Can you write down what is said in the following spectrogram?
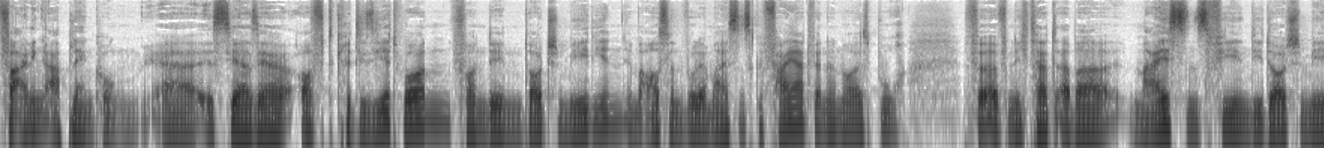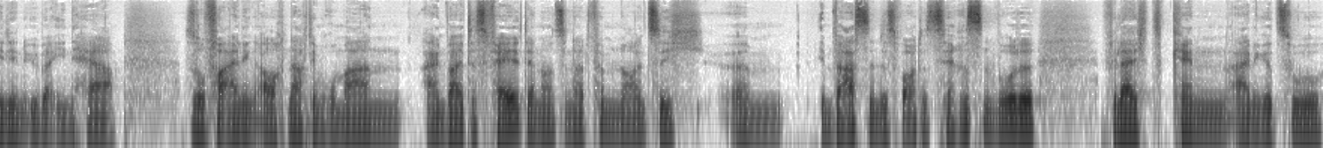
Vor allen Dingen Ablenkung. Er ist ja sehr oft kritisiert worden von den deutschen Medien. Im Ausland wurde er meistens gefeiert, wenn er ein neues Buch veröffentlicht hat, aber meistens fielen die deutschen Medien über ihn her. So vor allen Dingen auch nach dem Roman Ein weites Feld, der 1995 ähm, im wahrsten Sinne des Wortes zerrissen wurde. Vielleicht kennen einige zu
